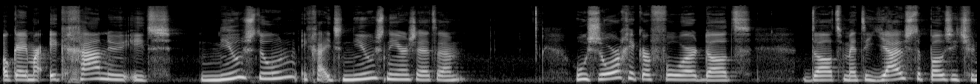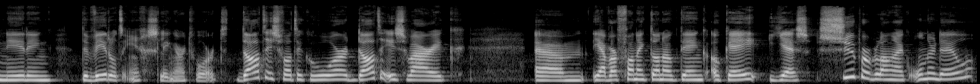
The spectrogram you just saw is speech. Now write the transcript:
oké, maar ik ga nu iets nieuws doen. Ik ga iets nieuws neerzetten. Hoe zorg ik ervoor dat dat met de juiste positionering de wereld ingeslingerd wordt? Dat is wat ik hoor. Dat is waar ik. Um, ja, waarvan ik dan ook denk: oké, yes, super belangrijk onderdeel.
